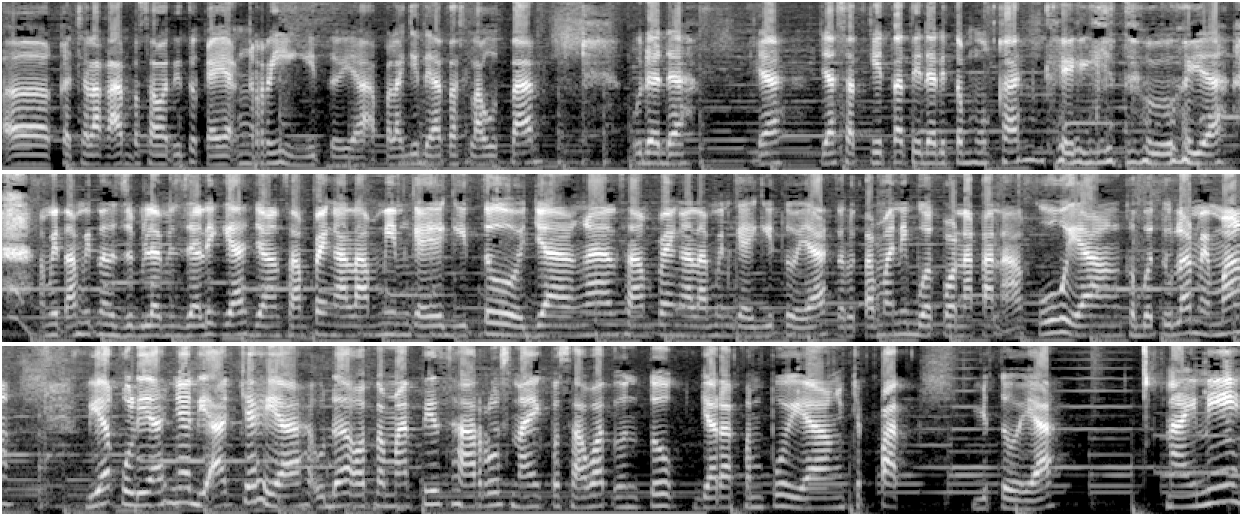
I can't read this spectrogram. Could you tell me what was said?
uh, kecelakaan pesawat itu kayak ngeri gitu ya. Apalagi di atas lautan udah dah ya jasad kita tidak ditemukan kayak gitu ya. Amit-amit nazubillah min zalik ya. Jangan sampai ngalamin kayak gitu. Jangan sampai ngalamin kayak gitu ya. Terutama nih buat ponakan aku yang kebetulan memang dia kuliahnya di Aceh ya. Udah otomatis harus naik pesawat untuk jarak tempuh yang cepat gitu ya. Nah ini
